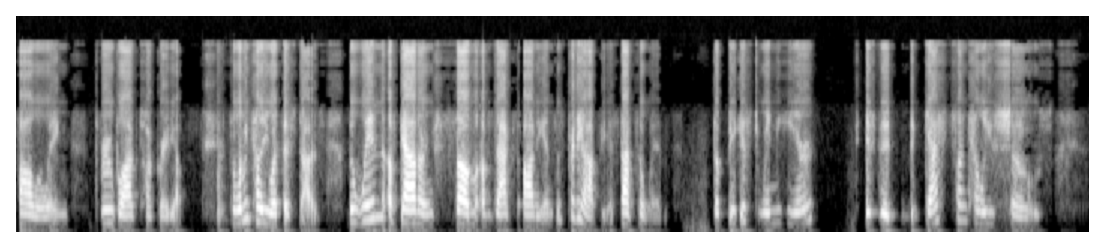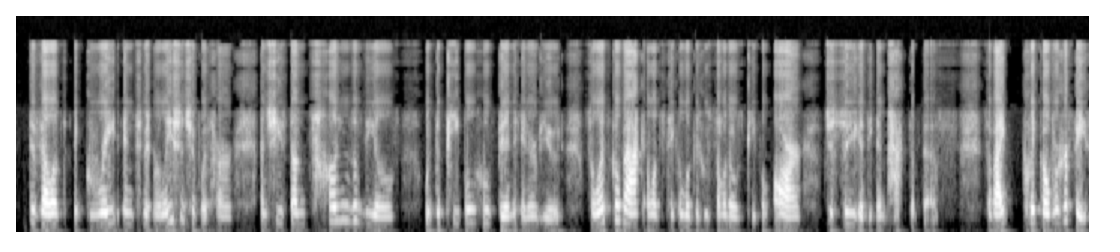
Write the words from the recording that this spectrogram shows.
following through Blog Talk Radio. So let me tell you what this does. The win of gathering some of Zach's audience is pretty obvious. That's a win. The biggest win here is that the guests on Kelly's shows developed a great intimate relationship with her, and she's done tons of deals with the people who've been interviewed. So let's go back and let's take a look at who some of those people are, just so you get the impact of this. So if I click over her face,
